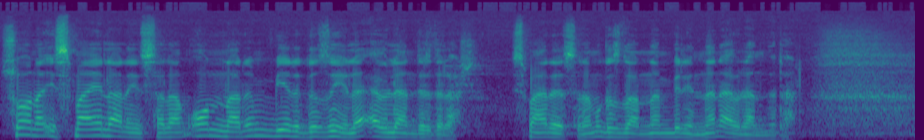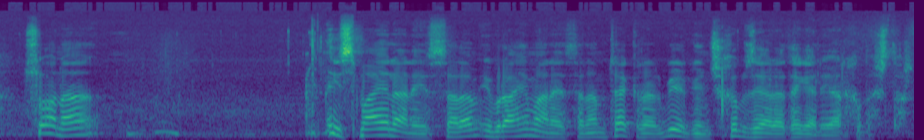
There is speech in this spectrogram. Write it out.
Sonra İsmail Aleyhisselam onların bir kızıyla evlendirdiler. İsmail Aleyhisselam'ın kızlarından birinden evlendiler. Sonra İsmail Aleyhisselam, İbrahim Aleyhisselam tekrar bir gün çıkıp ziyarete geliyor arkadaşlar.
